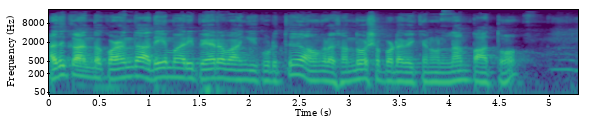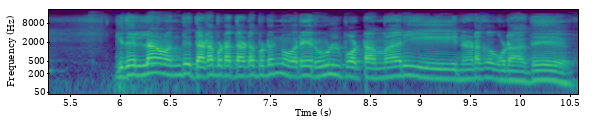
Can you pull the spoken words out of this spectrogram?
அதுக்கு அந்த குழந்தை அதே மாதிரி பேரை வாங்கி கொடுத்து அவங்கள சந்தோஷப்பட வைக்கணும்லாம் பார்த்தோம். இதெல்லாம் வந்து தடபட தடபடன்னு ஒரே ரூல் போட்ட மாதிரி நடக்கக்கூடாது.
